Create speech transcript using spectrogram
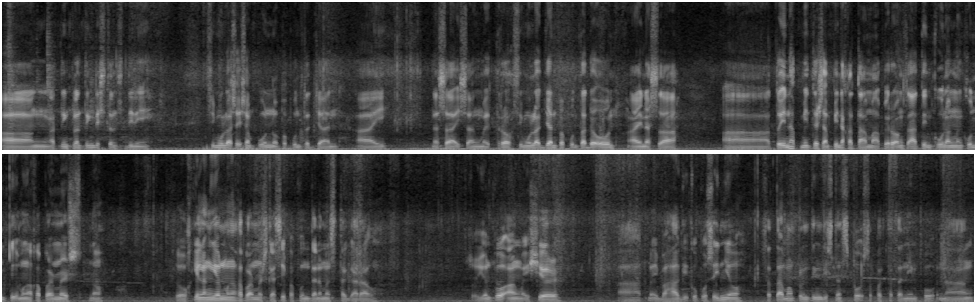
ang ating planting distance din eh, simula sa isang puno papunta dyan ay nasa isang metro. Simula dyan papunta doon ay nasa uh, 2.5 meters ang pinakatama. Pero ang sa atin kulang ng kunti mga ka-farmers. No? So okay lang yun mga ka-farmers kasi papunta naman sa tag-araw. So yun po ang may share at may bahagi ko po sa inyo sa tamang planting distance po sa pagtatanim po ng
